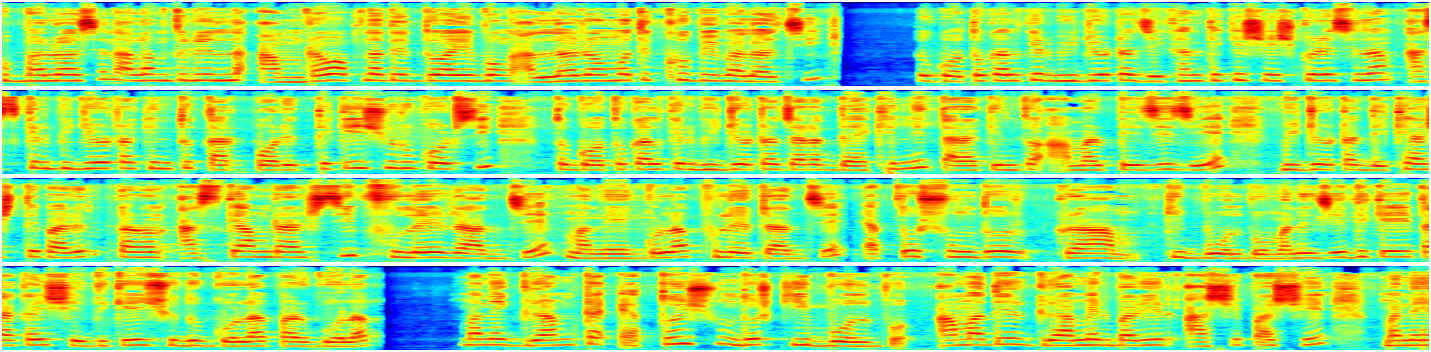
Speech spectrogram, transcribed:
খুব ভালো আছেন। আলহামদুলিল্লাহ, আমরাও আপনাদের দোয়া এবং আল্লাহর রহমতে খুবই ভালো আছি। তো গতকালকের ভিডিওটা যেখান থেকে শেষ করেছিলাম, আজকের ভিডিওটা কিন্তু তার পরের থেকেই শুরু করছি। তো গতকালকের ভিডিওটা যারা দেখেননি, তারা কিন্তু আমার পেজে যে ভিডিওটা দেখে আসতে পারেন। কারণ আজকে আমরা আসছি ফুলের রাজ্যে মানে গোলাপ ফুলের রাজ্যে। এত সুন্দর গ্রাম, কি বলব? মানে যেদিকেই তাকাই সেদিকেই শুধু গোলাপ আর গোলাপ। মানে গ্রামটা এতই সুন্দর কি বলব? আমাদের গ্রামের বাড়ির আশেপাশে মানে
